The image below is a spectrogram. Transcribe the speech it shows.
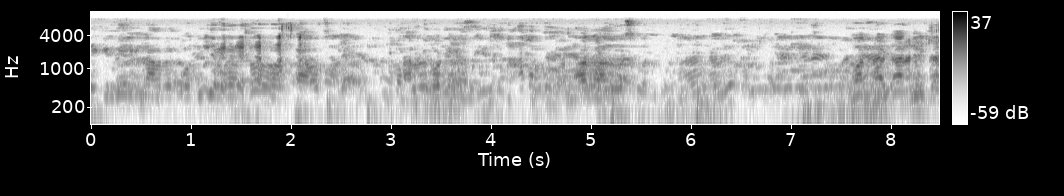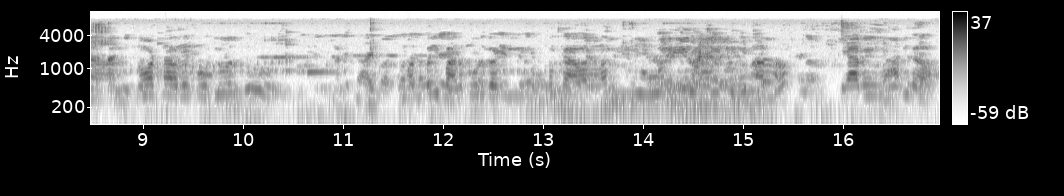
దగ్గర దగ్గర నలభై కోట్లు జరగడంతో కావాల్సింది నలభై కోట్లు నూట నలభై కోట్ల వరకు మొత్తం ఈ పదమూడు గంటలు మొత్తం కావాలన్నా ఈ ఓన్లీ రెండింటికి మాత్రం యాభై ఐదు కోట్లు కావాలి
